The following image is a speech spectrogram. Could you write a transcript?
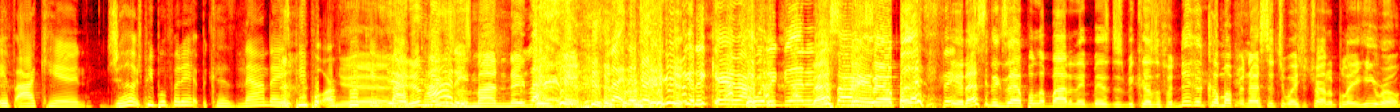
If I can judge people for that, because nowadays people are Yeah. fucking Yeah, Yeah, them niggas psychotic. was minding their like, business. like the nigga could have came out with a gun and That's just an example. busting. Yeah, that's an example of minding their business because if a nigga come up in that situation trying to play hero,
